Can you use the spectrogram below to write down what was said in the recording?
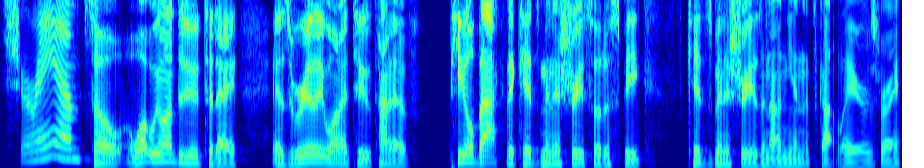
Sure am. So what we wanted to do today is really wanted to kind of peel back the kids ministry, so to speak. Kids ministry is an onion; it's got layers, right?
